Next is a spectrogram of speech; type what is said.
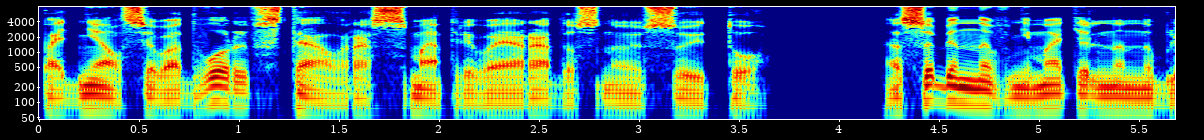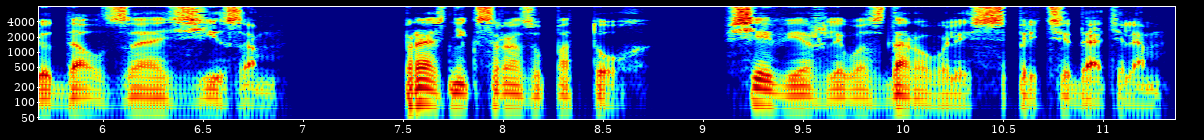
поднялся во двор и встал, рассматривая радостную суету. Особенно внимательно наблюдал за Азизом. Праздник сразу потух. Все вежливо здоровались с председателем.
